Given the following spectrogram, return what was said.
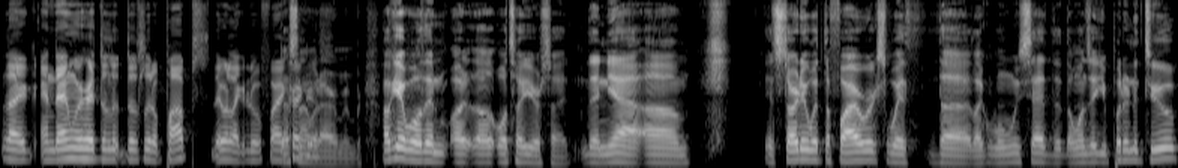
like, and then we heard the, those little pops. They were like little That's not what I remember. Okay, well then uh, uh, we'll tell you your side. Then yeah, um, it started with the fireworks with the like when we said the, the ones that you put in a tube,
